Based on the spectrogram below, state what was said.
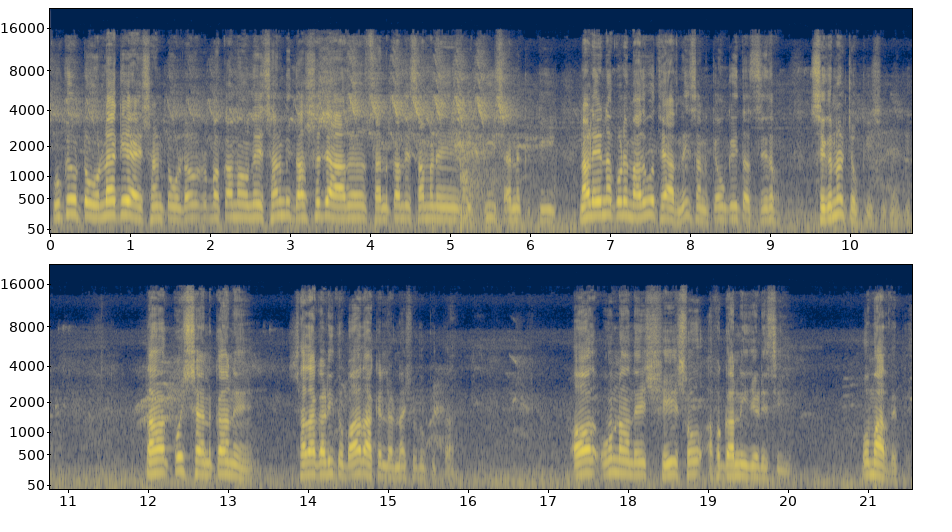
ਕਿਉਂਕਿ ਉਹ ਢੋਲ ਲੈ ਕੇ ਆਏ ਸਨ? ਢੋਲ ਦਾ ਮਾਉਂਦੇ ਸਨ ਵੀ 10000 ਸਨਕਾਂ ਦੇ ਸਾਹਮਣੇ 21 ਸਨਕ ਕੀ। ਨਾਲੇ ਇਹਨਾਂ ਕੋਲੇ ਮਾਰੂ ਹਥਿਆਰ ਨਹੀਂ ਸਨ, ਕਿਉਂਕਿ ਤਾਂ ਸਿਰਫ ਸਿਗਨਲ ਚੌਕੀ ਸੀ ਨਾ ਜੀ। ਤਾਂ ਕੁਝ ਸੈਨਿਕਾਂ ਨੇ ਸਦਾਗੜੀ ਤੋਂ ਬਾਅਦ ਆ ਕੇ ਲੜਨਾ ਸ਼ੁਰੂ ਕੀਤਾ। ਔਰ ਉਹਨਾਂ ਦੇ 600 ਅਫਗਾਨੀ ਜਿਹੜੇ ਸੀ, ਉਹ ਮਾਰ ਦਿੱਤੇ।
